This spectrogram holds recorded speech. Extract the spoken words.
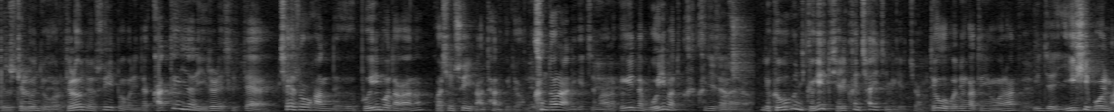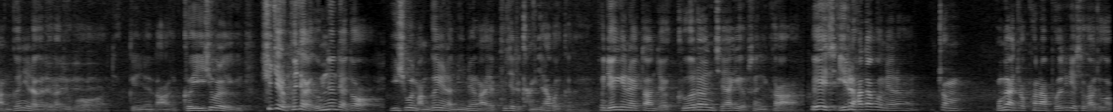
그렇죠. 결론적으로. 결론적으로 수입 부분인데 같은 시장에 일을 했을 때 최소한 부인보다는 훨씬 수입이 많다는 거죠. 네. 큰 돈은 아니겠지만 네. 그게 이제 모이면 더 크- 커지잖아요. 이제 그 부분 그게 제일 큰 차이점이겠죠. 대구 법인 같은 경우는 네. 이제 25일 만건이라 그래가지고 네, 네, 그 이제 나- 거의 20일 실제로 부재가 없는데도 25일 만건이나 미명하에 부재를 강제하고 있거든요. 여기는 일단 이제 그런 제약이 없으니까 왜 일을 하다 보면은 좀 몸이 안 좋거나 볼 일이 있어가지고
